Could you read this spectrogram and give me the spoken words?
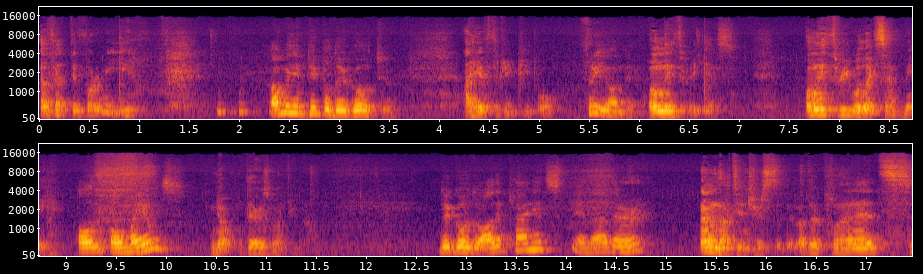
effective for me. How many people do you go to? I have three people. Three only. Only three, yes. Only three will accept me. All all males? No, there's one female. Do you go to other planets and other? I'm not interested in other planets.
